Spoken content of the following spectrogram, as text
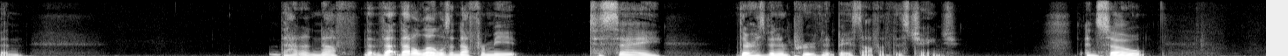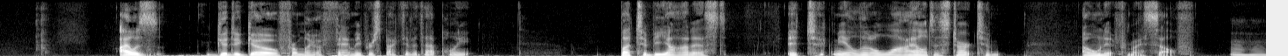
and that enough that, that that alone was enough for me to say there has been improvement based off of this change. And so I was good to go from like a family perspective at that point. But to be honest, it took me a little while to start to own it for myself. Mm-hmm.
